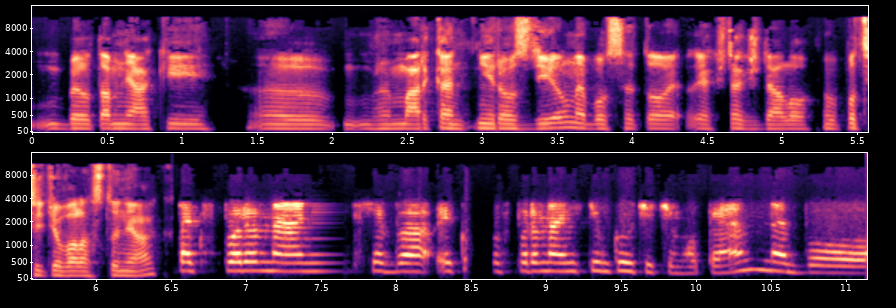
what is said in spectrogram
byl tam nějaký uh, markantní rozdíl, nebo se to jakž tak dalo? Nebo pocitovala jsi to nějak? Tak v porovnání třeba, jako v porovnání s tím klučičím hokem, nebo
